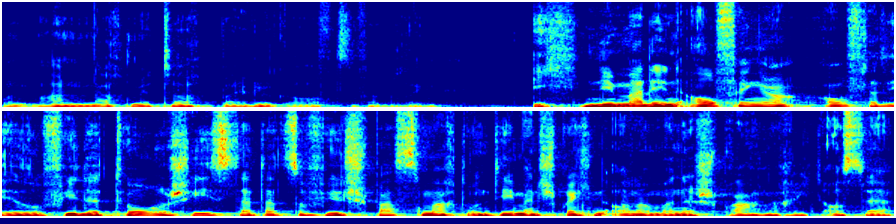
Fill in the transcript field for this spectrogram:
und mal einen Nachmittag bei Glück auf zu verbringen. Ich nehme mal den Aufhänger auf, dass ihr so viele Tore schießt, dass das so viel Spaß macht und dementsprechend auch nochmal eine Sprachnachricht aus der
